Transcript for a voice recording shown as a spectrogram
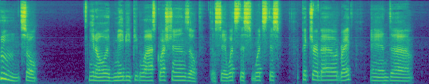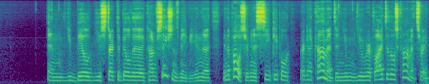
so you know maybe people ask questions they'll they'll say what's this what's this picture about? Right? And uh and you build you start to build the conversations maybe in the in the post. You're going to see people are going to comment and you you reply to those comments right?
